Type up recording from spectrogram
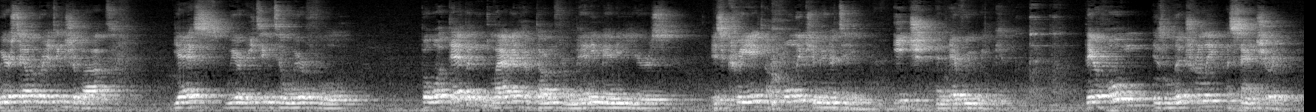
we are celebrating Shabbat. Yes, we are eating till we're full. But what Deb and Larry have done for many, many years is create a holy community each and every week. Their home is literally a sanctuary,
